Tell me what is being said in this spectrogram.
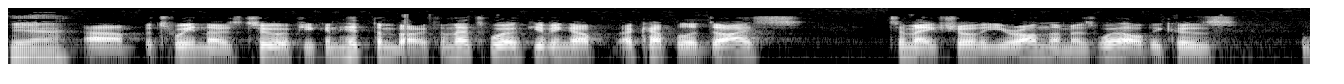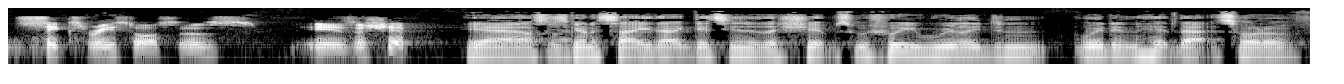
Yeah. um, between those two if you can hit them both, and that's worth giving up a couple of dice to make sure that you're on them as well, because six resources is a ship. Yeah, that's what I was going to say. That gets into the ships, which we really didn't. We didn't hit that sort of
